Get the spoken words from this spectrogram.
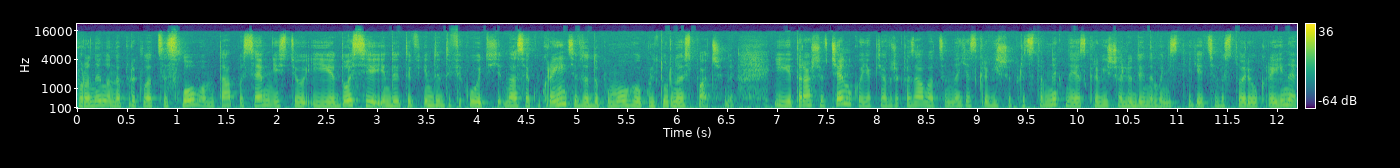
боронили, наприклад, це словом та писемністю, і досі ідентиф- ідентифікують нас як українців за допомогою культурної спадщини. І Тарас Шевченко, як я вже казала, це найяскравіший представник, найяскравіша людина, мені здається, в історії України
